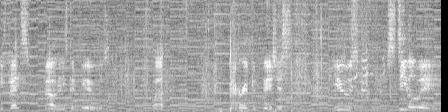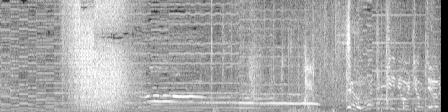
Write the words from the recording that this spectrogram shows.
defense failed and he's confused. Well, I'm gonna hurry up and finish this. Use Steel Wave! Dude, what, what are you doing to him, dude?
